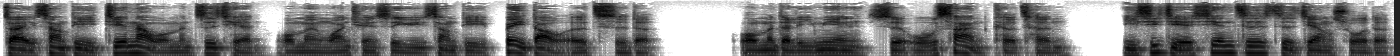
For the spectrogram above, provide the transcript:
在上帝接纳我们之前，我们完全是与上帝背道而驰的。我们的里面是无善可陈。以西结先知是这样说的：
